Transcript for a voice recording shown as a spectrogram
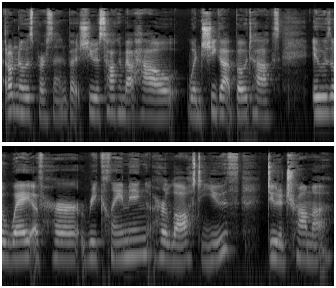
I don't know this person, but she was talking about how when she got Botox, it was a way of her reclaiming her lost youth due to trauma.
